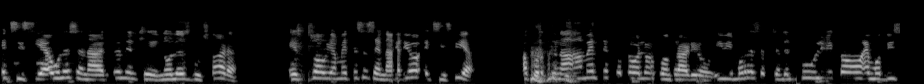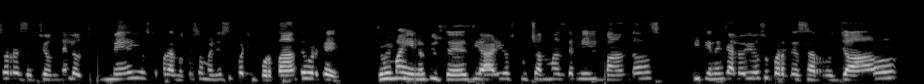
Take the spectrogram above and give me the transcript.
existía un escenario en el que no les gustara. Eso obviamente ese escenario existía. Afortunadamente fue todo lo contrario y vimos recepción del público, hemos visto recepción de los medios, que para nosotros también es súper importante porque yo me imagino que ustedes diario escuchan más de mil bandas y tienen ya el oído súper desarrollado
